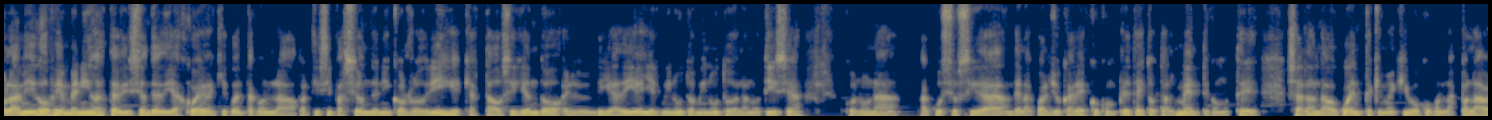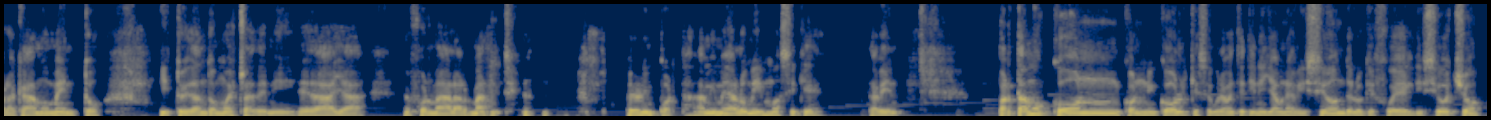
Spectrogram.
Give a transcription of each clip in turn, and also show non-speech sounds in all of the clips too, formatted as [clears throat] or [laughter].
Hola amigos, bienvenidos a esta edición de Día Jueves que cuenta con la participación de Nicole Rodríguez, que ha estado siguiendo el día a día y el minuto a minuto de la noticia con una acuciosidad de la cual yo carezco completa y totalmente, como ustedes se habrán dado cuenta que me equivoco con las palabras a cada momento y estoy dando muestras de mi edad ya en forma alarmante. [laughs] Pero no importa, a mí me da lo mismo, así que está bien. Partamos con, con Nicole, que seguramente tiene ya una visión de lo que fue el 18,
